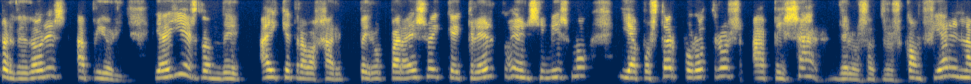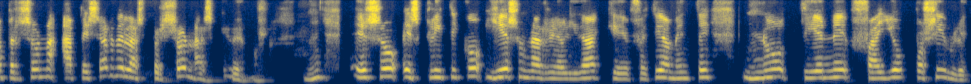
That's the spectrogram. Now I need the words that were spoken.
perdedores a priori. Y ahí es donde hay que trabajar, pero para eso hay que creer en sí mismo y apostar por otros a pesar de los otros, confiar en la persona a pesar de las personas que vemos. Eso es crítico y es una realidad que efectivamente no tiene fallo posible.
